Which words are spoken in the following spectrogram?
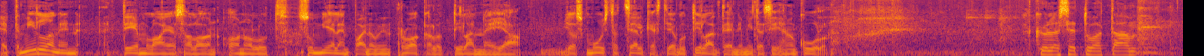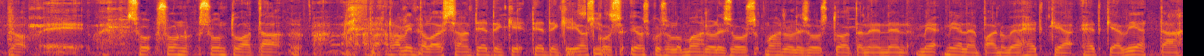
Että millainen Teemu Laajasalo on, on ollut sun mielenpainuvin ruokailutilanne ja jos muistat selkeästi jonkun tilanteen, niin mitä siihen on kuulunut? Kyllä se tuota, No sun, sun, sun tuota, ra, ravintoloissa on tietenkin, tietenkin kiitos, joskus, kiitos. joskus ollut mahdollisuus, mahdollisuus tuota, niin, niin, mie, mieleenpainuvia hetkiä, hetkiä viettää.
